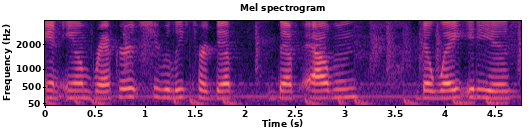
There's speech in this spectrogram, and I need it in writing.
and M Records. She released her debut deb album, "The Way It Is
